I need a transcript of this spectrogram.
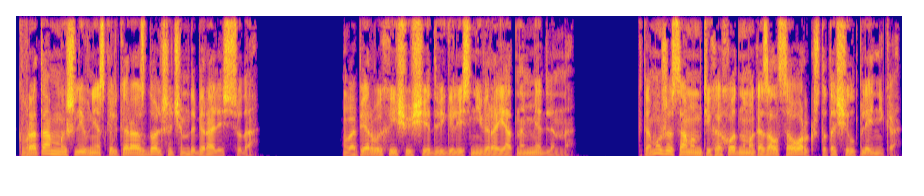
К вратам мы шли в несколько раз дольше, чем добирались сюда. Во-первых, ищущие двигались невероятно медленно. К тому же самым тихоходным оказался орк, что тащил пленника.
